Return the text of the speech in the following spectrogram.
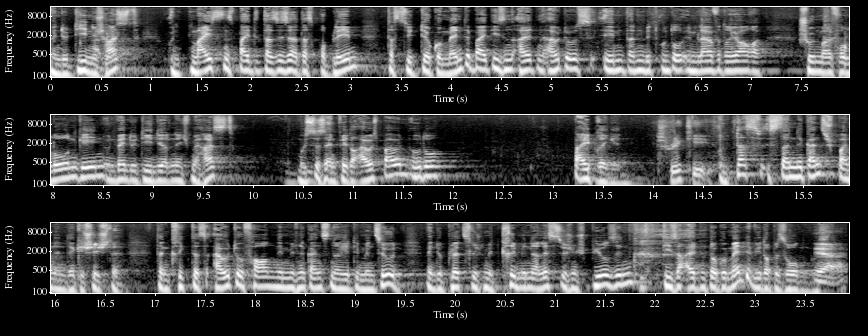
Wenn du die nicht hast, und meistens, bei, das ist ja das Problem, dass die Dokumente bei diesen alten Autos eben dann mitunter im Laufe der Jahre schon mal verloren gehen. Und wenn du die dann nicht mehr hast, musst du es entweder ausbauen oder beibringen. Tricky. Und das ist dann eine ganz spannende Geschichte. Dann kriegt das Autofahren nämlich eine ganz neue Dimension. Wenn du plötzlich mit kriminalistischem Spürsinn diese alten Dokumente wieder besorgen musst. Ja.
